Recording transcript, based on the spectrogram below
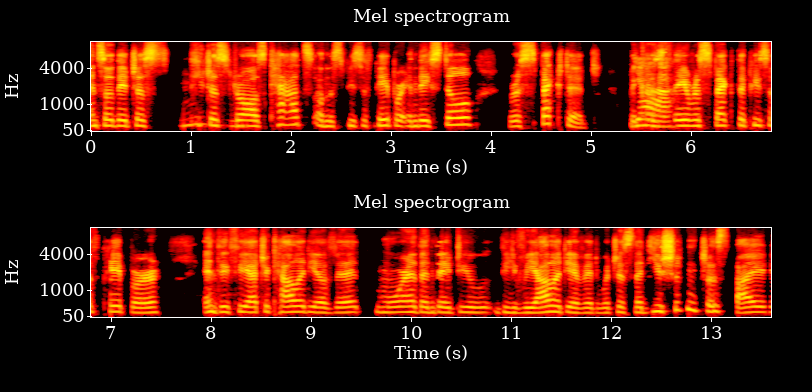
And so they just he just Mm. draws cats on this piece of paper and they still respect it because Yeah. they respect the piece of paper and the theatricality of it more than they do the reality of it, which is that you shouldn't just buy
